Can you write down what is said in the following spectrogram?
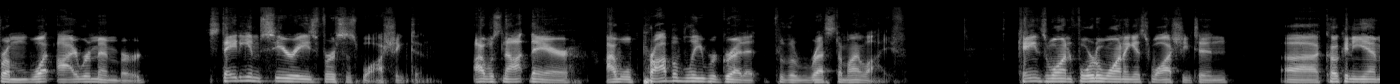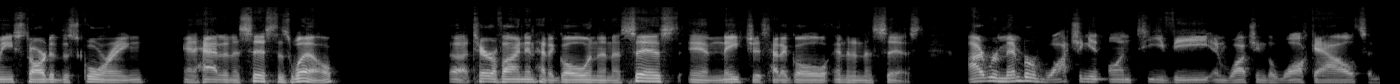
From what I remembered, Stadium Series versus Washington. I was not there. I will probably regret it for the rest of my life. Canes won four to one against Washington. Uh, Kotkaniemi started the scoring and had an assist as well. Uh, Teravainen had a goal and an assist, and Necas had a goal and an assist. I remember watching it on TV and watching the walkouts and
